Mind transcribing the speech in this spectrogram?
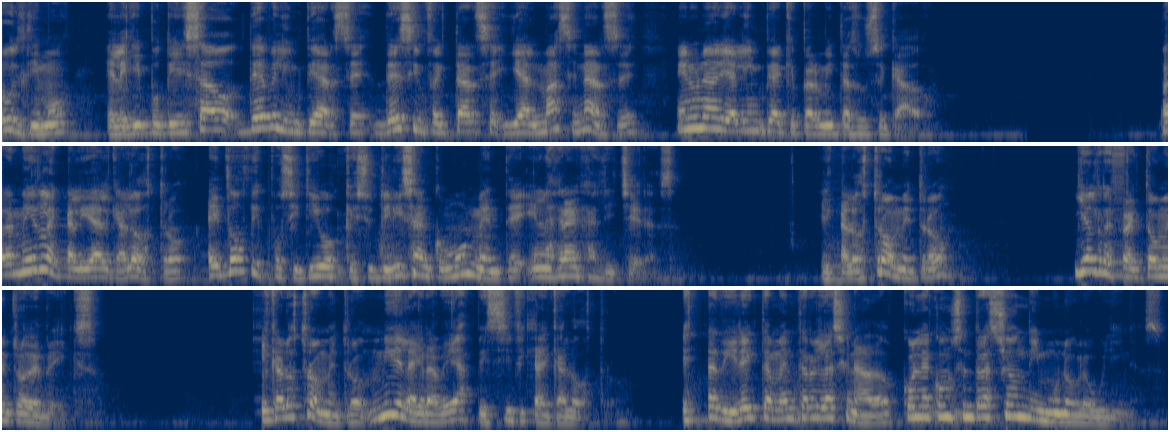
último, el equipo utilizado debe limpiarse, desinfectarse y almacenarse en un área limpia que permita su secado. Para medir la calidad del calostro, hay dos dispositivos que se utilizan comúnmente en las granjas licheras. El calostrómetro y el refractómetro de Briggs. El calostrómetro mide la gravedad específica del calostro está directamente relacionado con la concentración de inmunoglobulinas.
